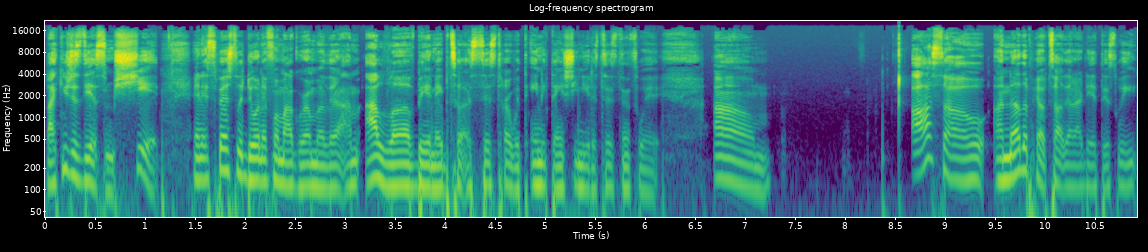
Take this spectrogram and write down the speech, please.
Like you just did some shit. And especially doing it for my grandmother. I'm, I love being able to assist her with anything she need assistance with. Um also another pep talk that I did this week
